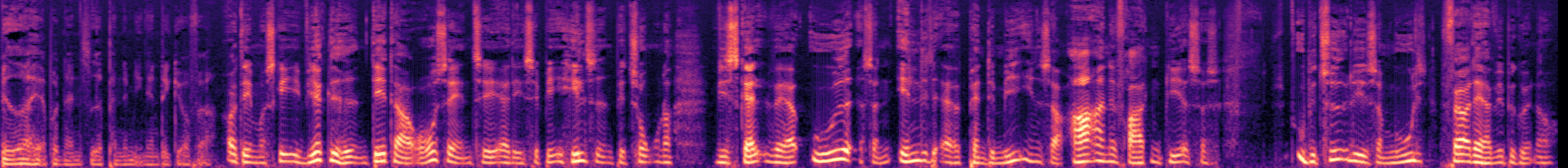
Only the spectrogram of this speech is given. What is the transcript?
bedre her på den anden side af pandemien, end det gjorde før. Og det er måske i virkeligheden det, der er årsagen til, at ECB hele tiden betoner, at vi skal være ude sådan endeligt af pandemien, så arerne fra den bliver så ubetydelige som muligt, før det er, at vi begynder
